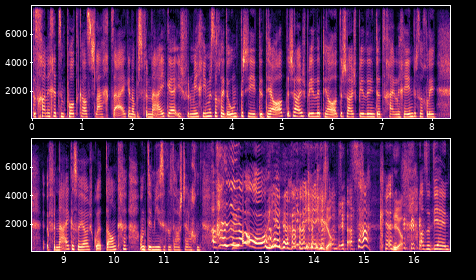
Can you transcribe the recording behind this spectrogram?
das kann ich jetzt im Podcast schlecht zeigen, aber das Verneigen ist für mich immer so ein bisschen der Unterschied. Der Theaterschauspieler, Theaterschauspielerin tut sich eigentlich eher so ein bisschen verneigen, so, ja, ist gut, danke. Und der Musical-Darsteller kommt, hallo, hier bin ich. Ja. Zack. Ja. Also die haben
